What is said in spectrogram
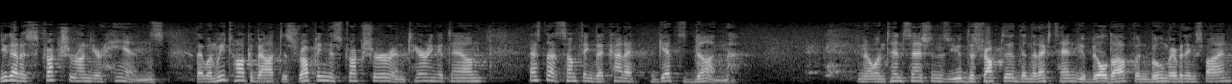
You got a structure on your hands that when we talk about disrupting the structure and tearing it down, that's not something that kind of gets done. You know, in 10 sessions you've disrupted, then the next 10 you build up and boom, everything's fine.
